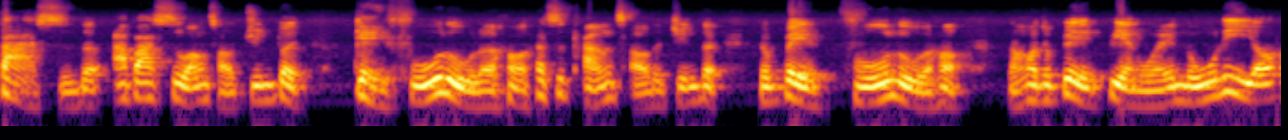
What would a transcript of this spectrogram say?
大使的阿巴斯王朝军队给俘虏了哈，他是唐朝的军队就被俘虏了哈，然后就被贬为奴隶哦。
